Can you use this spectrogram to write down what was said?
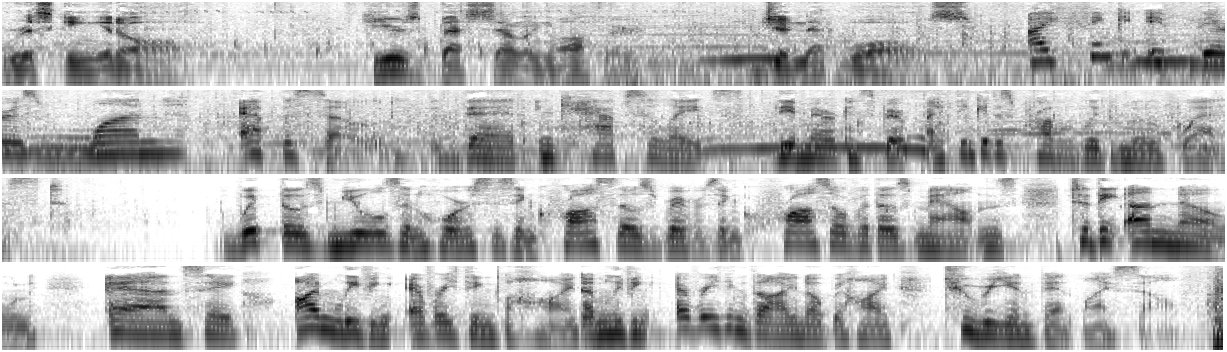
risking it all. Here's best selling author Jeannette Walls. I think if there is one episode that encapsulates the American spirit, I think it is probably the move west. Whip those mules and horses and cross those rivers and cross over those mountains to the unknown and say, I'm leaving everything behind. I'm leaving everything that I know behind to reinvent myself.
